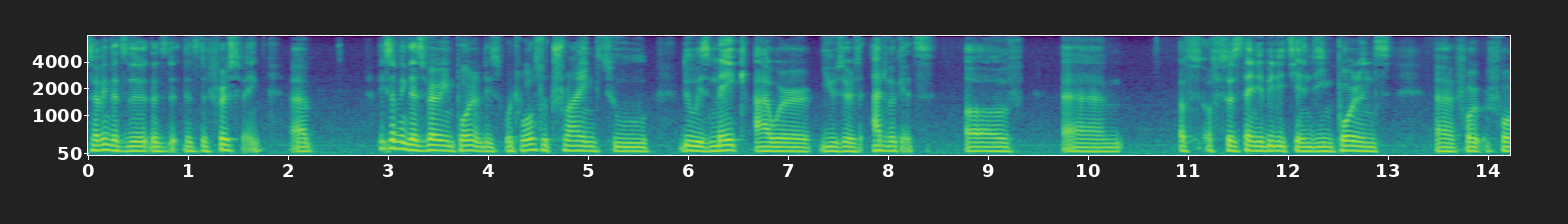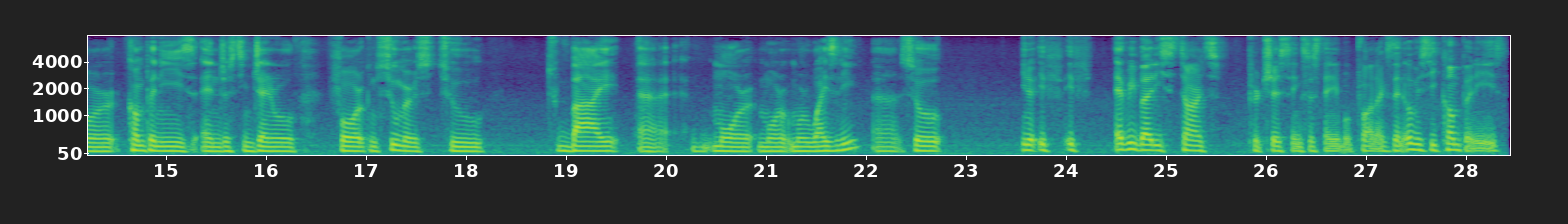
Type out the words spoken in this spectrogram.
so I think that's the that's the, that's the first thing. Uh, I think something that's very important is what we're also trying to do is make our users advocates of um, of, of, sustainability and the importance uh, for for companies and just in general for consumers to to buy uh, more more more wisely. Uh, so, you know, if if everybody starts purchasing sustainable products, then obviously companies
